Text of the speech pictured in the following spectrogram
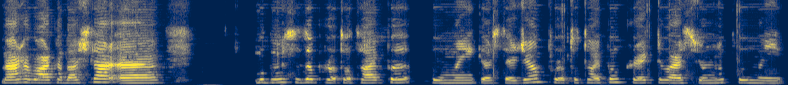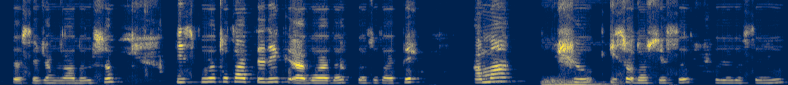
Merhaba arkadaşlar. Ee, bugün size prototype'ı kurmayı göstereceğim. Prototype'ın correct versiyonunu kurmayı göstereceğim daha doğrusu. Biz prototype dedik e, bu arada prototype 1. Ama şu ISO dosyası şöyle göstereyim.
